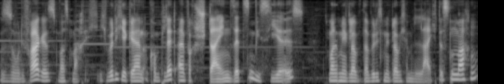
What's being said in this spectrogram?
So, die Frage ist, was mache ich? Ich würde hier gerne komplett einfach Stein setzen, wie es hier ist. Das mache ich mir, glaub, da würde ich es mir, glaube ich, am leichtesten machen.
